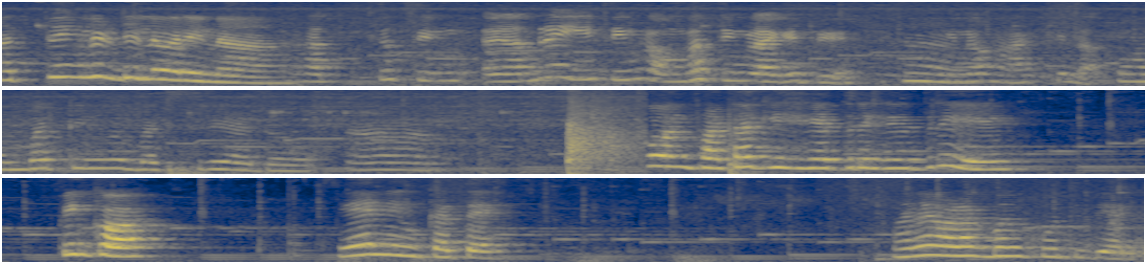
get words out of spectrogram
ಹತ್ತು ತಿಂಗ್ಳಿಗೆ ಡೆಲಿವರಿನಾ ಹತ್ತು ತಿಂಗ್ ಅಂದ್ರೆ ಈ ತಿಂಗಳು ಒಂಬತ್ತು ತಿಂಗಳಾಗೈತಿ. ಇನ್ನೂ ಹಾಕಿಲ್ಲ. ಒಂಬತ್ತು ತಿಂಗಳು ಬಸ್ರಿ ಅದು. ಹಾಂ. ಒಂದು ಪಟಾಕಿ ಹೆದ್ರಿ ಹೆದ್ರಿ ಪಿಂಕೋ ಏನು ನಿನ್ ಕತೆ? ಮನೆ ಒಳಗೆ ಬಂದು ಕೂತಿದ್ಯಲ್ಲ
